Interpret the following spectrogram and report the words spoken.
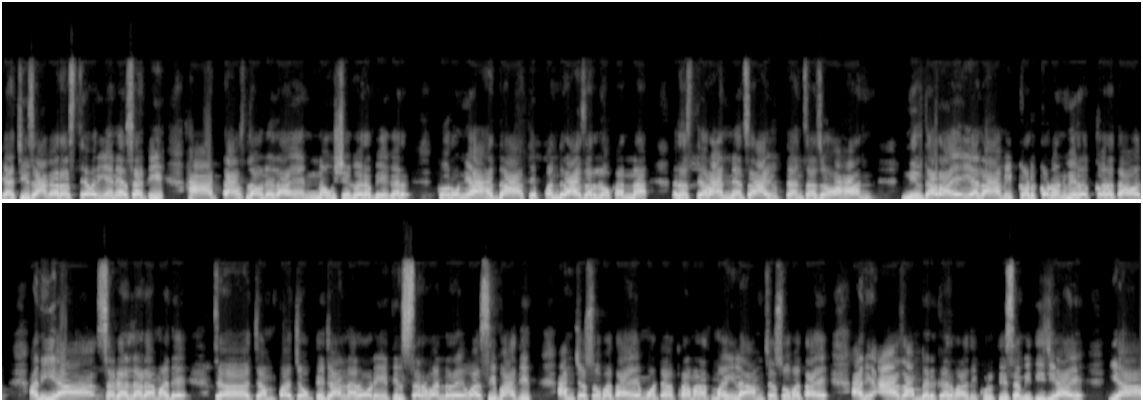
त्याची जागा रस्त्यावर येण्यासाठी हा आठ तास लावलेला आहे. नऊशे घर बेघर करून या दहा ते पंधरा हजार लोकांना रस्त्यावर आणण्याचा आयुक्तांचा जो हा निर्धार आहे याला आम्ही कडकडून विरोध करत आहोत. आणि या सगळ्या लढ्यामध्ये च- चंपा चौक ते जालना रोड येथील सर्व रहिवासी बाधित आमच्यासोबत आहे. मोठ्या प्रमाणात महिला आमच्यासोबत आहे. आणि आज आंबेडकरवादी कृती समिती जी आहे या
